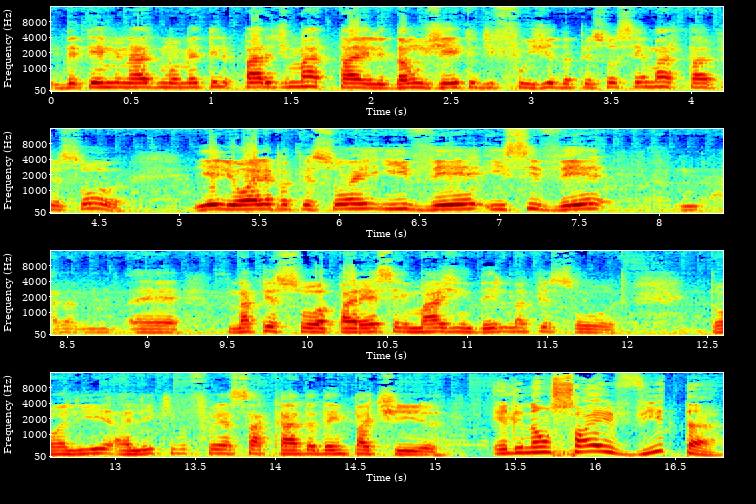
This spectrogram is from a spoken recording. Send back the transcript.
em determinado momento ele para de matar, ele dá um jeito de fugir da pessoa sem matar a pessoa, e ele olha para a pessoa e vê e se vê é, na pessoa, aparece a imagem dele na pessoa. Então ali, ali que foi a sacada da empatia. Ele não só evita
